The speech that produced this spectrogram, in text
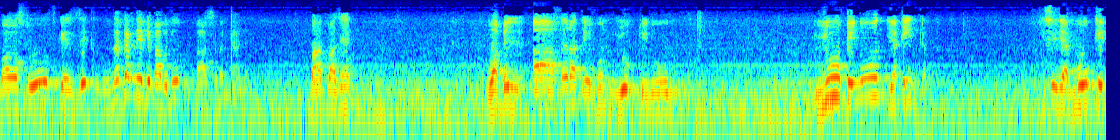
موصوف کے ذکر نہ کرنے کے باوجود بات سمجھ میں آ جائے۔ بات واضح ہے؟ وہ بل آخرت ہم یو کنون یو کنون یقین کرنا۔ کسی سے موکن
